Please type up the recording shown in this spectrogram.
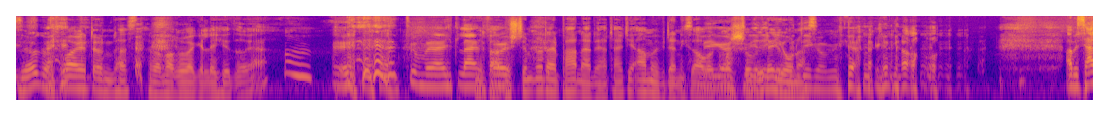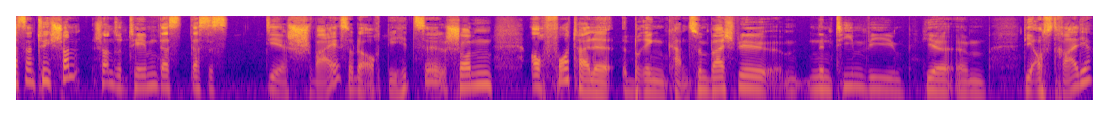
so, gefreut und hast einfach mal rüber gelächelt. So, ja. Tut mir echt leid. Das war bestimmt nur dein Partner, der hat halt die Arme wieder nicht sauber Mega gemacht, so wie der Jonas. Ja, genau. Aber es hast natürlich schon, schon so Themen, dass, dass es der Schweiß oder auch die Hitze schon auch Vorteile bringen kann. Zum Beispiel ähm, ein Team wie hier ähm, die Australier,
